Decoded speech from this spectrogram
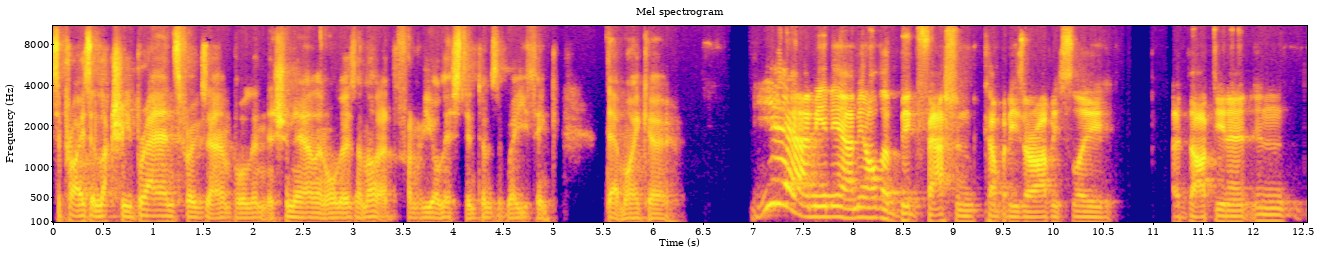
surprised that luxury brands, for example, and, and Chanel and all those are not at the front of your list in terms of where you think that might go. Yeah, I mean, yeah, I mean, all the big fashion companies are obviously adopting it, and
